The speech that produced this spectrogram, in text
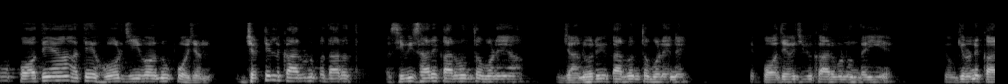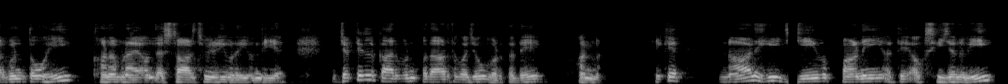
ਉਹ ਪੌਦਿਆਂ ਅਤੇ ਹੋਰ ਜੀਵਾਂ ਨੂੰ ਭੋਜਨ, ਜਟਿਲ ਕਾਰਬਨ ਪਦਾਰਥ, ਅਸੀਂ ਵੀ ਸਾਰੇ ਕਾਰਬਨ ਤੋਂ ਬਣੇ ਆ ਜਾਨਵਰ ਵੀ ਕਾਰਬਨ ਤੋਂ ਬਣੇ ਨੇ ਤੇ ਪੌਦਿਆਂ ਵਿੱਚ ਵੀ ਕਾਰਬਨ ਹੁੰਦਾ ਹੀ ਹੈ, ਕਿਉਂਕਿ ਉਹਨਾਂ ਨੇ ਕਾਰਬਨ ਤੋਂ ਹੀ ਖਾਣਾ ਬਣਾਇਆ ਹੁੰਦਾ, ਸਟਾਰਚ ਵੀ ਜਿਹੜੀ ਬਣਾਈ ਹੁੰਦੀ ਹੈ। ਜਟਿਲ ਕਾਰਬਨ ਪਦਾਰਥ ਵਜੋਂ ਵਰਤਦੇ ਹਨ। ਠੀਕ ਹੈ, ਨਾਲ ਹੀ ਜੀਵ, ਪਾਣੀ ਅਤੇ ਆਕਸੀਜਨ ਵੀ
